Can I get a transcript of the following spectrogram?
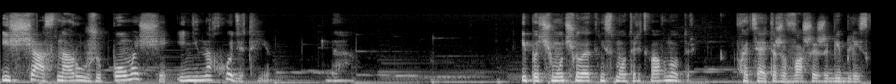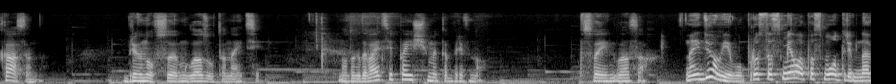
ища снаружи помощи и не находит ее? Да. И почему человек не смотрит вовнутрь? Хотя это же в вашей же Библии сказано. Бревно в своем глазу-то найти. Ну так давайте поищем это бревно в своих глазах. Найдем его. Просто смело посмотрим на,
